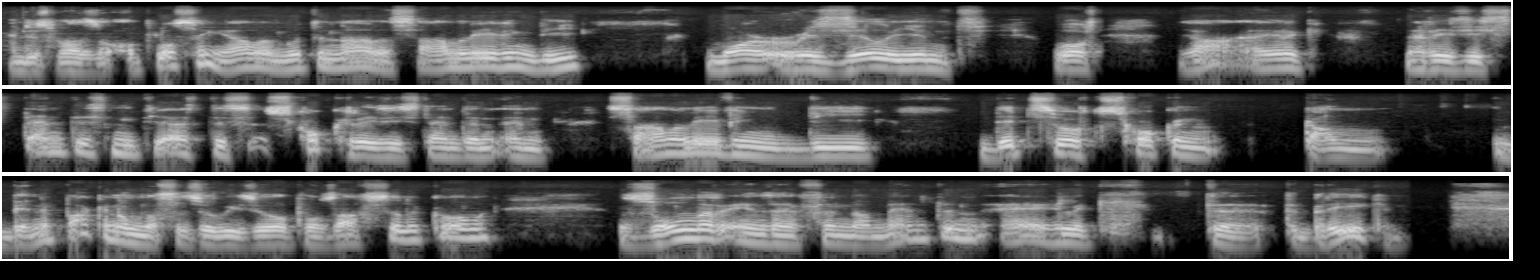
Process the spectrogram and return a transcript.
En dus was de oplossing, ja, we moeten naar een samenleving die more resilient wordt. Ja, eigenlijk resistent is niet juist, het is schokresistent. Een, een samenleving die dit soort schokken kan binnenpakken, omdat ze sowieso op ons af zullen komen, zonder in zijn fundamenten eigenlijk te, te breken.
